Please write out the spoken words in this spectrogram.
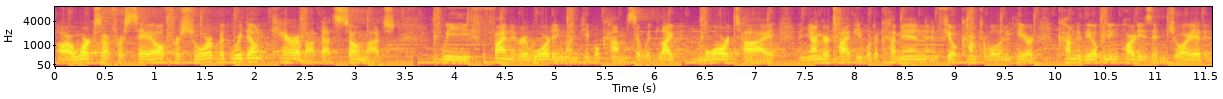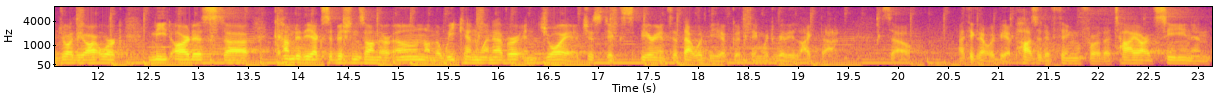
Our works are for sale for sure, but we don't care about that so much. We find it rewarding when people come, so we'd like more Thai and younger Thai people to come in and feel comfortable in here, come to the opening parties, enjoy it, enjoy the artwork, meet artists, uh, come to the exhibitions on their own on the weekend whenever, enjoy it, just experience it. That would be a good thing. We'd really like that. So I think that would be a positive thing for the Thai art scene and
